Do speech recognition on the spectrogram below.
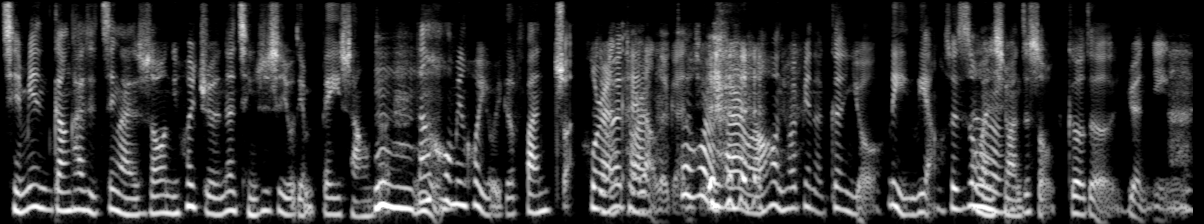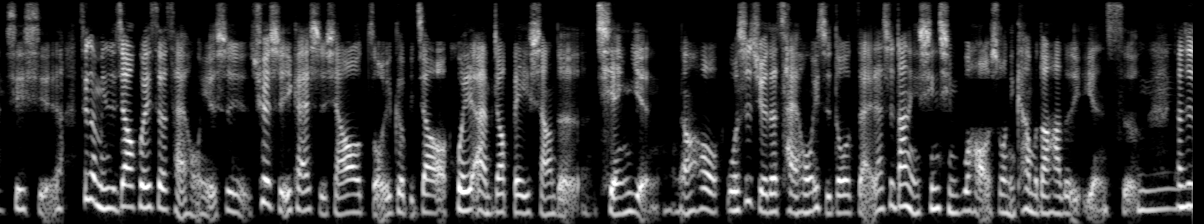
前面刚开始进来的时候，你会觉得那情绪是有点悲伤的，嗯，但后面会有一个翻转，忽然开朗的感觉，然开朗，然后你会变得更有力量，所以这是我很喜欢这首歌的原因。嗯、谢谢。这个名字叫《灰色彩虹》，也是确实一开始想要走一个比较灰暗、比较悲伤的前沿。然后我是觉得彩虹一直都在，但是当你心情不好的时候，你看不到它的颜色，嗯，但是。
